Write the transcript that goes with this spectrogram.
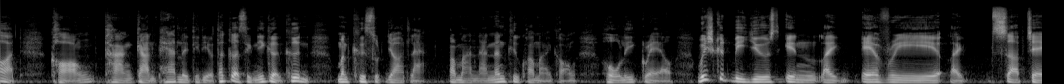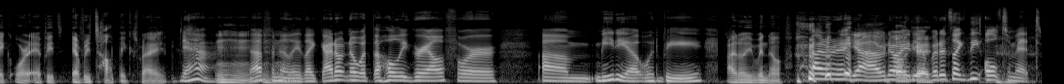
อดของทางการแพทย์เลยทีเดียว ถ้าเกิดสิ่งนี้เกิดขึ้นมันคือสุดยอดแหละประมาณนั้นนั่นคือความหมายของ holy grail which could be used in like every like subject or every every topics right Yeah, definitely. Like, I don't know what the holy grail for um, media would be. I don't even know I don't. Yeah, I have no idea. But it's like the ultimate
